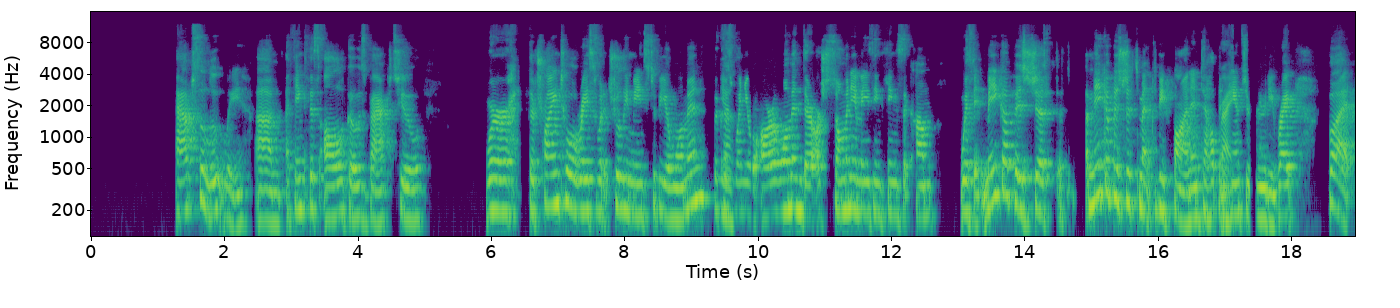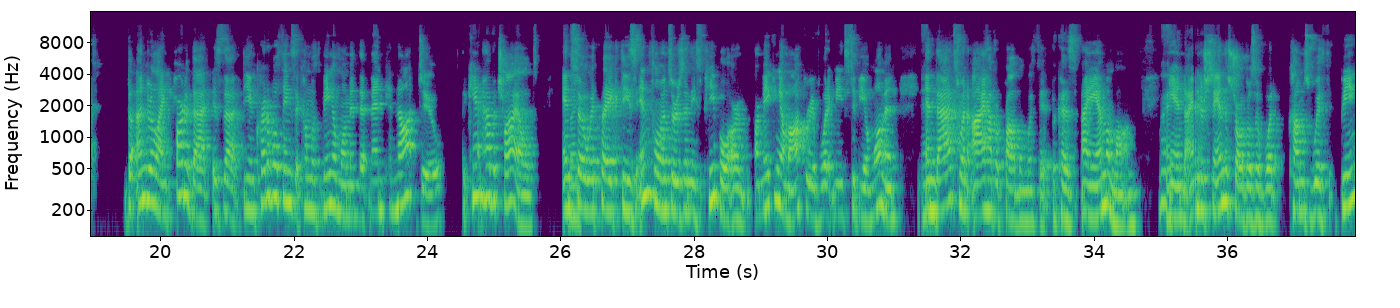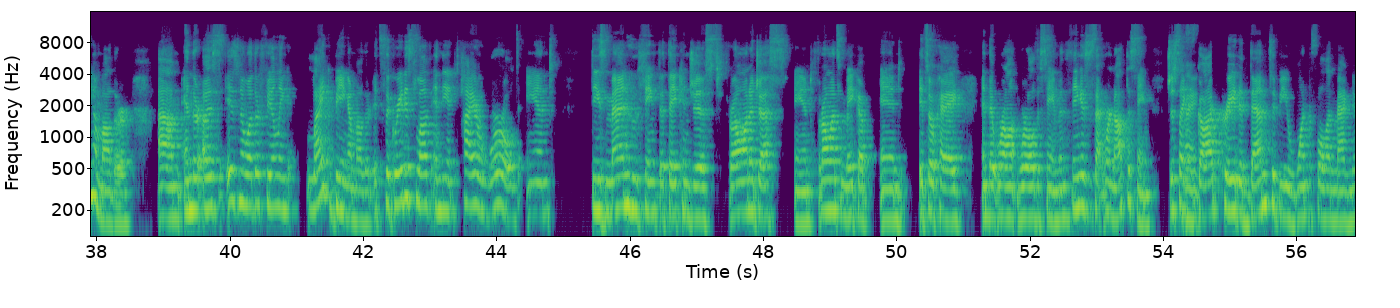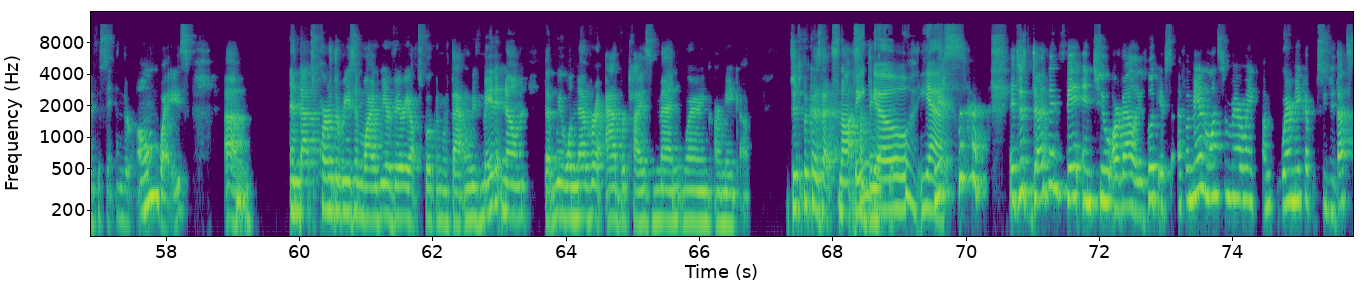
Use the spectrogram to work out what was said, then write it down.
Absolutely. Um, I think this all goes back to where they're trying to erase what it truly means to be a woman. Because yeah. when you are a woman, there are so many amazing things that come with it. Makeup is just makeup is just meant to be fun and to help right. enhance your beauty, right? But the underlying part of that is that the incredible things that come with being a woman that men cannot do, they can't have a child. And right. so it's like these influencers and these people are are making a mockery of what it means to be a woman. Yeah. And that's when I have a problem with it because I am a mom right. and I understand the struggles of what comes with being a mother. Um, and there is, is no other feeling like being a mother. It's the greatest love in the entire world. And these men who think that they can just throw on a dress and throw on some makeup and it's okay and that we're all we're all the same. And the thing is, is that we're not the same. Just like right. God created them to be wonderful and magnificent in their own ways. Um, and that's part of the reason why we are very outspoken with that. And we've made it known that we will never advertise men wearing our makeup. Just because that's not Bingo. something. Bingo. Yes. it just doesn't fit into our values. Look, if if a man wants to wear, um, wear makeup, excuse me, that's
